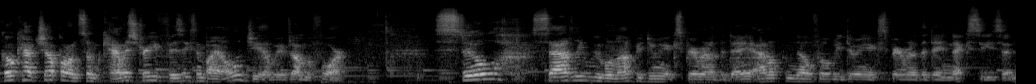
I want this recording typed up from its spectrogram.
Go catch up on some chemistry, physics, and biology that we've done before. Still, sadly, we will not be doing Experiment of the Day. I don't know if we'll be doing Experiment of the Day next season.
